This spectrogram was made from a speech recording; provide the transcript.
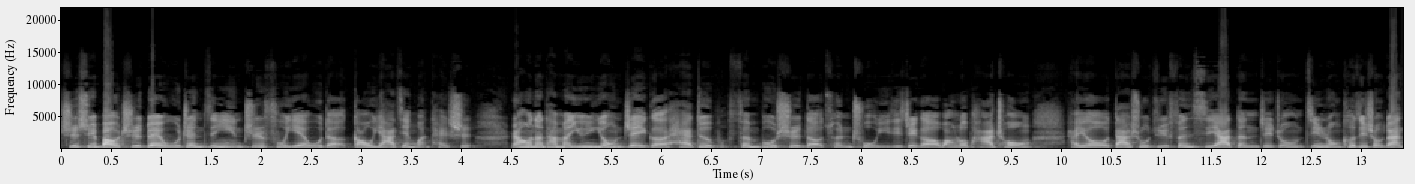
持续保持对无证经营支付业务的高压监管态势，然后呢，他们运用这个 Hadoop 分布式的存储，以及这个网络爬虫，还有大数据分析呀等这种金融科技手段。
